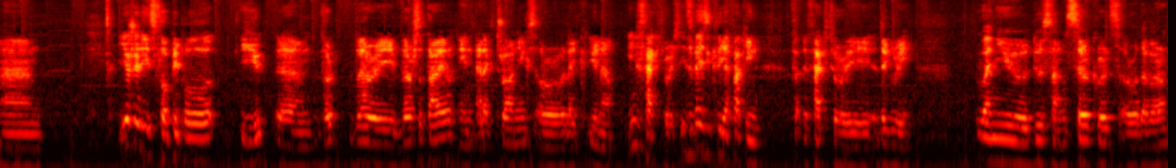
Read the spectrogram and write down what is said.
um, usually it's for people you, um, ver very versatile in electronics or like you know in factories. It's basically a fucking factory degree when you do some circuits or whatever,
